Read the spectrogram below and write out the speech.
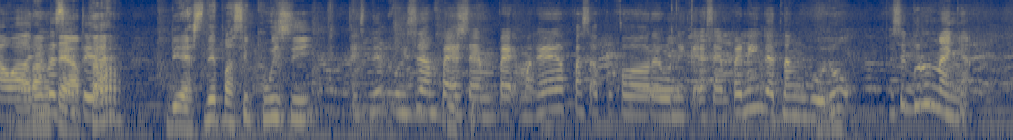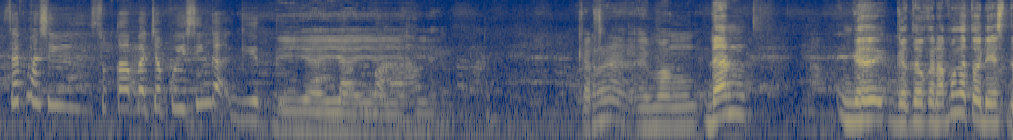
Awalnya orang teater ya. di SD pasti puisi. SD puisi sampai SMP makanya pas aku kalau reuni ke SMP nih datang guru pasti guru nanya Saya masih suka baca puisi nggak gitu Iya iya iya iya. iya. Karena emang dan nggak nggak tahu kenapa nggak tahu di SD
